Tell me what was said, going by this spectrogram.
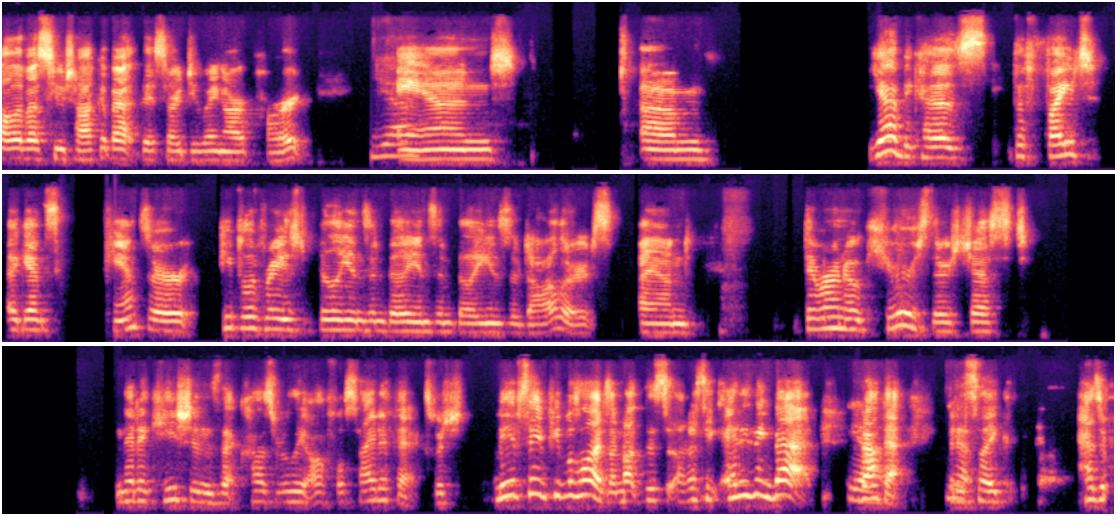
all of us who talk about this are doing our part. Yeah. And um, yeah, because the fight against cancer, people have raised billions and billions and billions of dollars, and there are no cures. There's just medications that cause really awful side effects, which may have saved people's lives. I'm not this, I'm not saying anything bad yeah. about that. But yeah. it's like, has it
